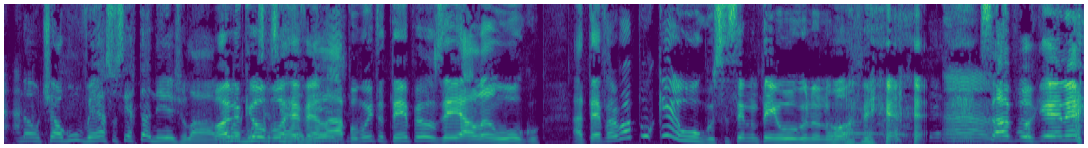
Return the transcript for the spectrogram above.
Não, tinha algum verso sertanejo lá. Olha o que eu vou revelar. Por muito tempo eu usei Alan Hugo. Até falei, mas por que Hugo se você não tem Hugo no nome? Ah. Sabe por quê, né?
